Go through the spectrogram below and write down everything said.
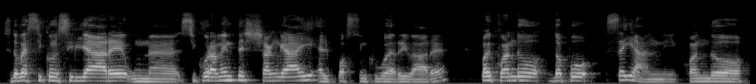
se dovessi consigliare, un, sicuramente Shanghai è il posto in cui vuoi arrivare. Poi, quando, dopo sei anni, quando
